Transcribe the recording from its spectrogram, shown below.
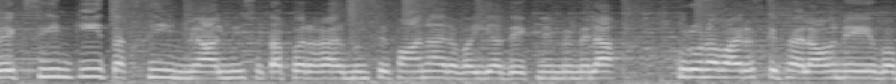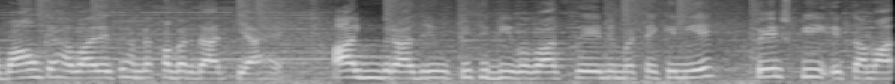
वैक्सीन की तकसीम में आलमी सतह पर गैर मुनसिफाना रवैया देखने में मिला। कोरोना वायरस के फैलाव ने वबाओं के हवाले से हमें खबरदार किया है। आलमी बरदरी को किसी भी वबा से निमटने के लिए पेश की इकदाम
